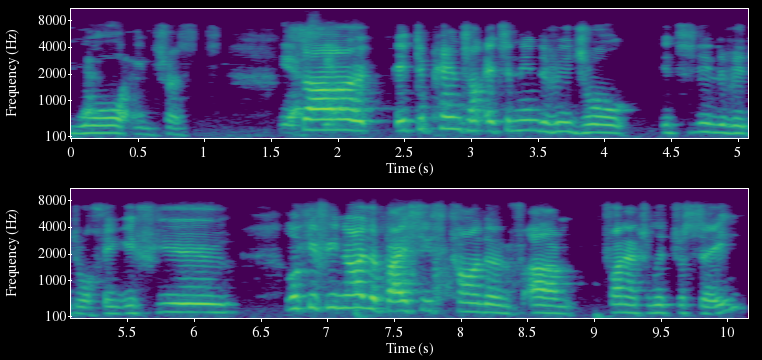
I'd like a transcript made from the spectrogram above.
your yes. interests. Yes. So it depends on. It's an individual. It's an individual thing. If you look, if you know the basics, kind of um, financial literacy,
